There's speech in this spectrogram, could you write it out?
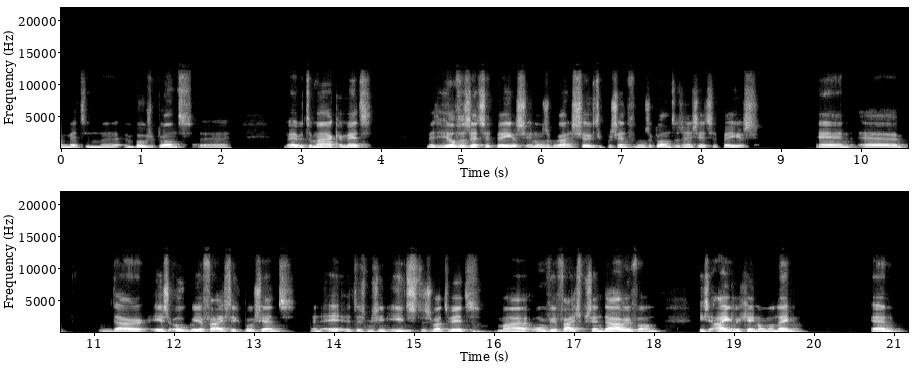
met een, een boze klant? we hebben te maken met met heel veel ZZP'ers in onze branche. 70% van onze klanten zijn ZZP'ers. En uh, daar is ook weer 50%, en eh, het is misschien iets te zwart-wit, maar ongeveer 50% daar weer van is eigenlijk geen ondernemer. En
